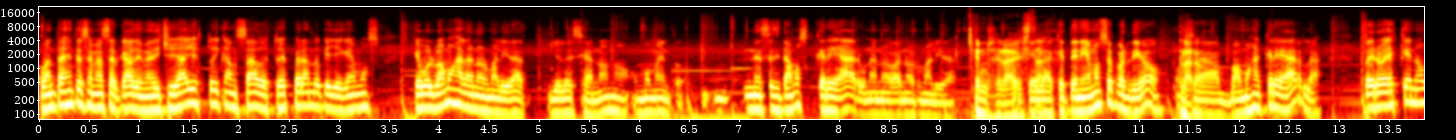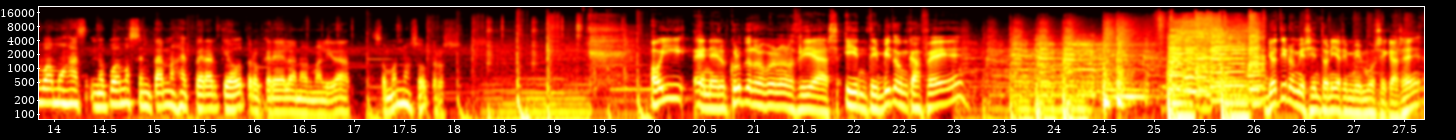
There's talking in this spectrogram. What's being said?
¿Cuánta gente se me ha acercado y me ha dicho, ya yo estoy cansado, estoy esperando que lleguemos, que volvamos a la normalidad? Y yo le decía, no, no, un momento. Necesitamos crear una nueva normalidad. que no será esta. la que teníamos se perdió. O Claro. sea, vamos a crearla. Pero es que no, vamos a, no podemos sentarnos a esperar que otro cree la normalidad. Somos nosotros. Hoy en el Club de los Buenos Días y Te invito a un café. Yo tiro mis sintonías y mis músicas, ¿eh?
